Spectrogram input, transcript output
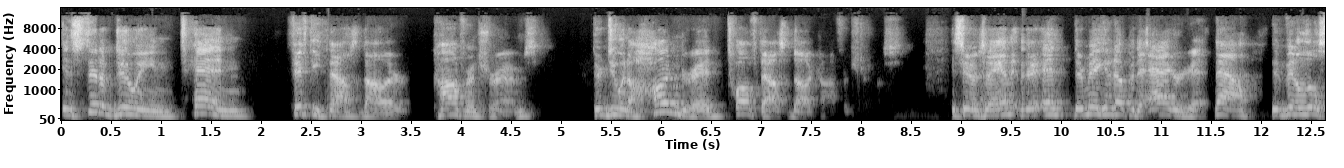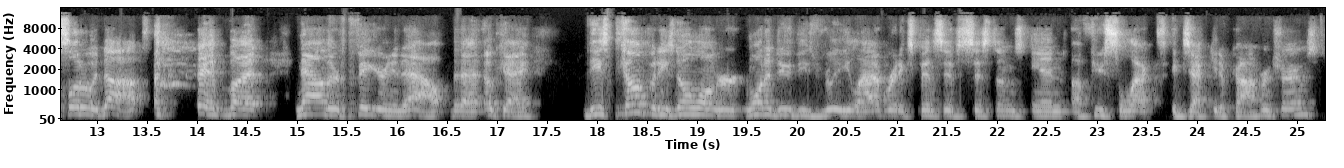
instead of doing 10, $50,000 conference rooms, they're doing a hundred, $12,000 conference rooms. You see what I'm saying? They're, and they're making it up into aggregate. Now, they've been a little slow to adopt, but now they're figuring it out that, okay, these companies no longer want to do these really elaborate, expensive systems in a few select executive conference rooms.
